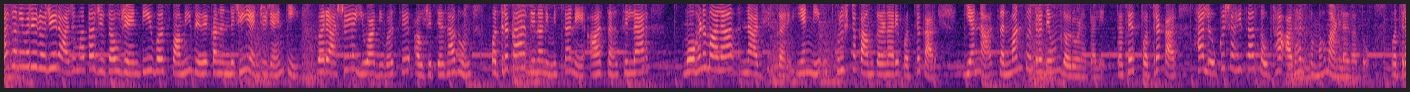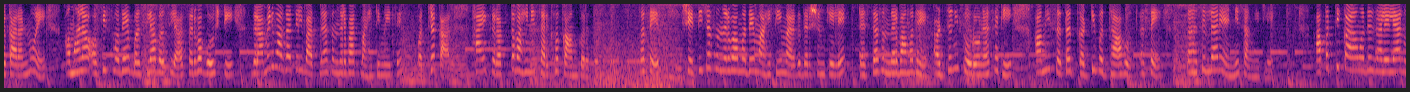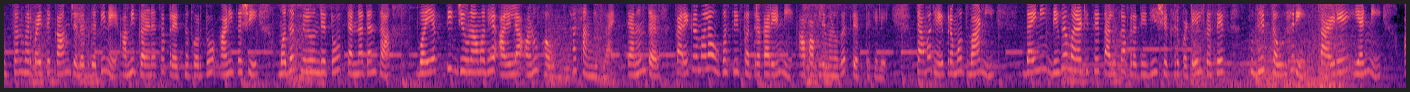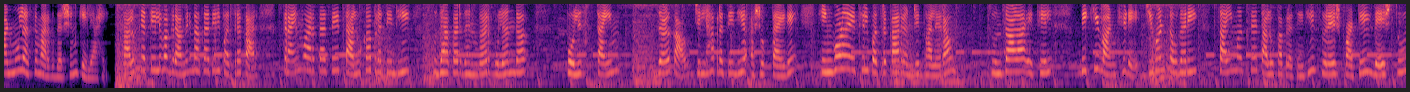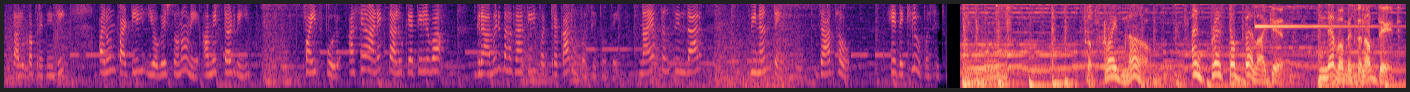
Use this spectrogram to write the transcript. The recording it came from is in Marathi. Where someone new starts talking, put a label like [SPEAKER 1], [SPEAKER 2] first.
[SPEAKER 1] बारा जानेवारी रोजी राजमाता जिजाऊ जयंती व स्वामी विवेकानंदजी यांची जयंती व राष्ट्रीय युवा दिवस ते औचित्य साधून पत्रकार दिनानिमित्ताने आज तहसीलदार मोहनमाला नाझिरकर यांनी उत्कृष्ट काम करणारे पत्रकार यांना सन्मानपत्र देऊन गौरवण्यात आले. तसेच पत्रकार हा लोकशाहीचा चौथा आधारस्तंभ मानला जातो. पत्रकारांमुळे आम्हाला ऑफिसमध्ये बसल्या बसल्या सर्व गोष्टी ग्रामीण भागातील बातम्यासंदर्भात माहिती मिळते. पत्रकार हा एक रक्तवाहिनीसारखं काम करत. असतो. तसेच शेतीच्या संदर्भामध्ये माहिती मार्गदर्शन केले रस्त्या संदर्भामध्ये अडचणी सोडवण्यासाठी आम्ही सतत कटिबद्ध आहोत असे तहसीलदार यांनी सांगितले. आपत्ती काळामध्ये झालेल्या नुकसान भरपाईचे काम जलद गतीने आम्ही करण्याचा प्रयत्न करतो आणि तशी मदत मिळवून देतो त्यांना त्यांचा वैयक्तिक जीवनामध्ये आलेला अनुभव हा सांगितला आहे त्यानंतर कार्यक्रमाला उपस्थित पत्रकार यांनी आपापले मनोगत व्यक्त केले. त्यामध्ये प्रमोद वाणी दैनिक दिव्य मराठीचे तालुका प्रतिनिधी शेखर पटेल तसेच सुधीर चौधरी तायडे यांनी अनमोल असे मार्गदर्शन केले आहे. तालुक्यातील व ग्रामीण भागातील पत्रकार क्राईम वार्ताचे तालुका प्रतिनिधी सुधाकर धनगर बुलंद पोलीस टाईम जळगाव जिल्हा प्रतिनिधी अशोक तायडे हिंगोणा येथील पत्रकार रणजित भालेराव चुंचाळा येथील विकी वानखेडे जीवन चौधरी साईमतचे तालुका प्रतिनिधी सुरेश पाटील देशदूत तालुका प्रतिनिधी अरुण पाटील योगेश सोनवणे अमित तडवी फैजपूर असे अनेक तालुक्यातील व ग्रामीण भागातील पत्रकार उपस्थित होते. नायब तहसीलदार विनंते जाधव हे देखील उपस्थित होते.
[SPEAKER 2] Subscribe now and press the bell icon never miss an update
